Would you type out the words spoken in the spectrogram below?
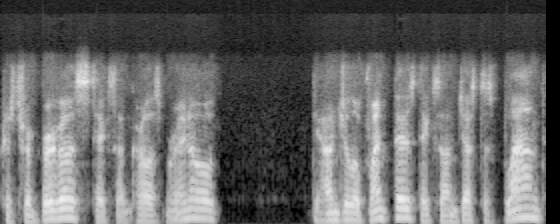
Christopher Burgos takes on Carlos Moreno. D'Angelo Fuentes takes on Justice Bland.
